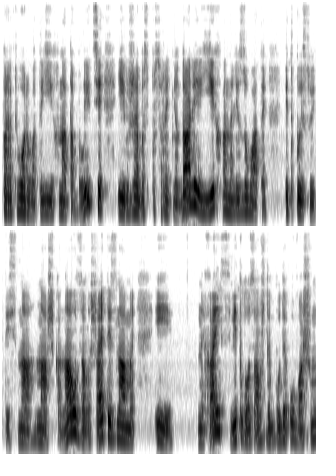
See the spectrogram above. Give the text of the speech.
перетворювати їх на таблиці і вже безпосередньо далі їх аналізувати. Підписуйтесь на наш канал, залишайтесь з нами, і нехай світло завжди буде у вашому.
